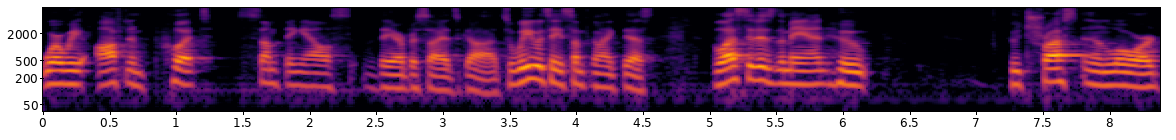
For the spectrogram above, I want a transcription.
where we often put something else there besides God. So we would say something like this Blessed is the man who, who trusts in the Lord,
